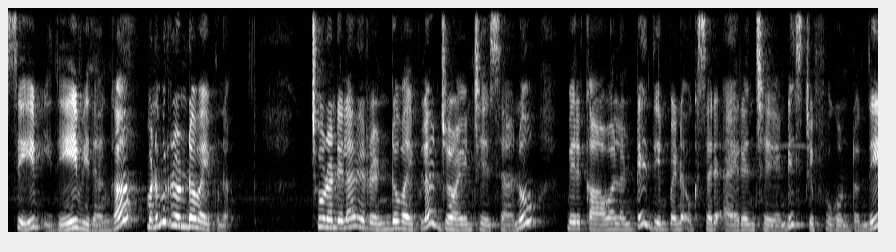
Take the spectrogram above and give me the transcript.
సేమ్ ఇదే విధంగా మనం రెండో వైపున చూడండి ఇలా నేను రెండు వైపులా జాయిన్ చేశాను. మీరు కావాలంటే దీనిపైన ఒకసారి ఐరన్ చేయండి స్టిఫ్గా ఉంటుంది.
